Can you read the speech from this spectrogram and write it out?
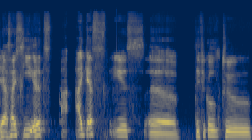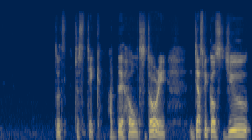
yes, I see it. I- guess it's uh, difficult to to to stick at the whole story, just because you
